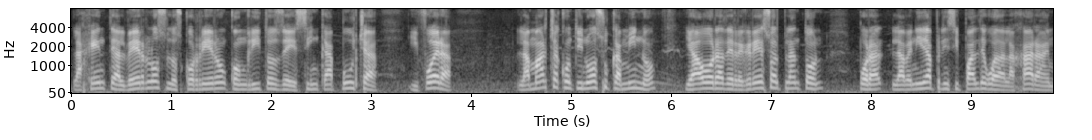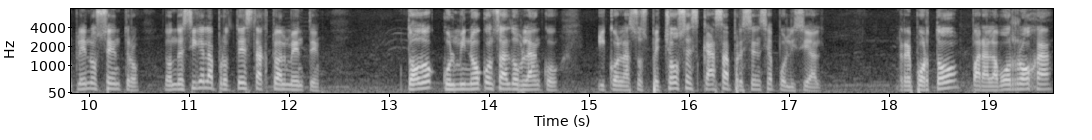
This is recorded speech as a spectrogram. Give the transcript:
La gente al verlos los corrieron con gritos de sin capucha y fuera. La marcha continuó su camino y ahora de regreso al plantón por la avenida principal de Guadalajara, en pleno centro, donde sigue la protesta actualmente. Todo culminó con saldo blanco y con la sospechosa escasa presencia policial. Reportó para La Voz Roja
